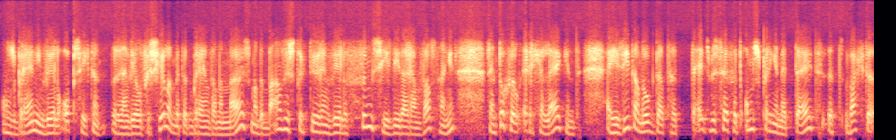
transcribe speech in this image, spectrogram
ons brein in vele opzichten, er zijn veel verschillen met het brein van een muis, maar de basisstructuur en vele functies die daaraan vasthangen, zijn toch wel erg gelijkend. En je ziet dan ook dat het tijdsbesef, het omspringen met tijd, het wachten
